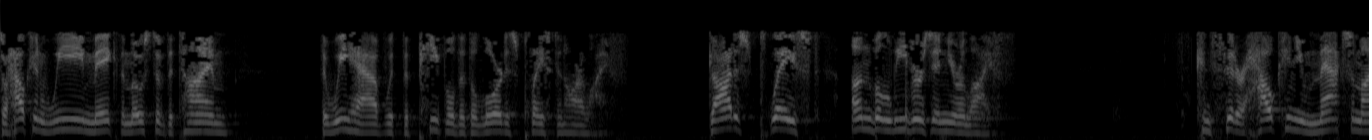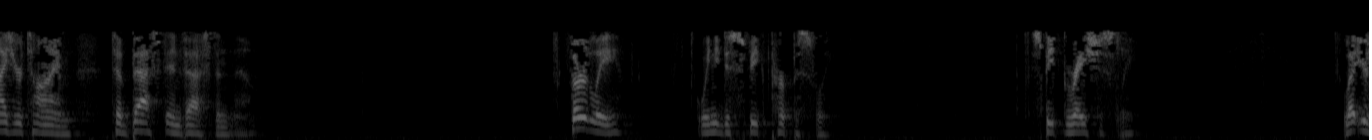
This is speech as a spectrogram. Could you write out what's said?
So, how can we make the most of the time that we have with the people that the Lord has placed in our life? God has placed unbelievers in your life. Consider how can you maximize your time to best invest in them? Thirdly, we need to speak purposefully. Speak graciously. Let your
